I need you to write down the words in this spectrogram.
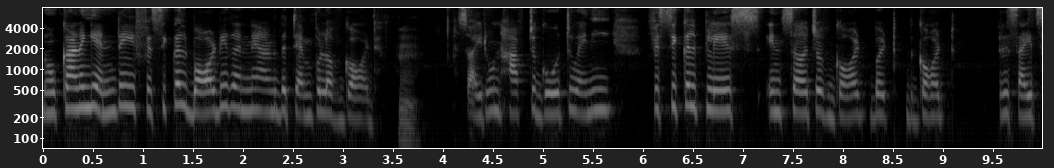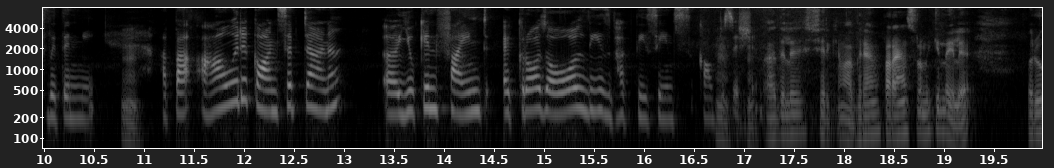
നോക്കുകയാണെങ്കിൽ എന്റെ ഈ ഫിസിക്കൽ ബോഡി തന്നെയാണ് the temple of God so I don't have to go to any physical place in search of God but God resides within me അപ്പം ആ ഒരു കോൺസെപ്റ്റാണ് you can find across all these bhakti saints composition അതിൽ ശരിക്കും അഭിരാമി പറയാൻ ശ്രമിക്കുന്നതിൽ ഒരു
